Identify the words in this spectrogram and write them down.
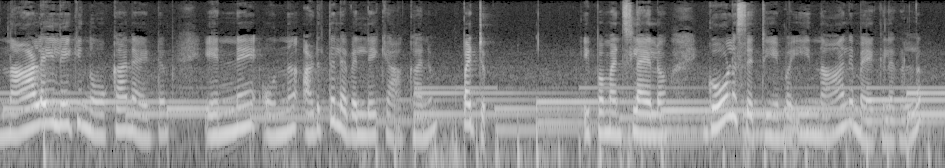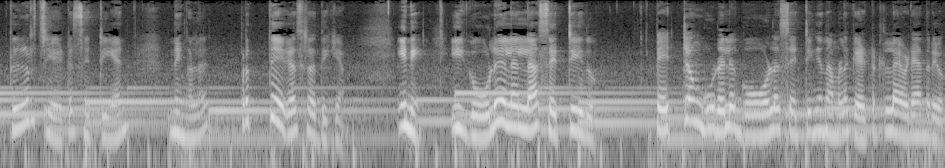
നാളെയിലേക്ക് നോക്കാനായിട്ടും എന്നെ ഒന്ന് അടുത്ത ലെവലിലേക്ക് ആക്കാനും പറ്റും. ഇപ്പം മനസ്സിലായല്ലോ? ഗോൾ സെറ്റ് ചെയ്യുമ്പോൾ ഈ നാല് മേഖലകളിലും തീർച്ചയായിട്ടും സെറ്റ് ചെയ്യാൻ നിങ്ങൾ പ്രത്യേകം ശ്രദ്ധിക്കാം. ഇനി ഈ ഗോളുകളെല്ലാം സെറ്റ് ചെയ്തു. ഇപ്പം ഏറ്റവും കൂടുതൽ ഗോൾ സെറ്റിങ് നമ്മൾ കേട്ടിട്ടുള്ള എവിടെയാണെന്നറിയോ?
